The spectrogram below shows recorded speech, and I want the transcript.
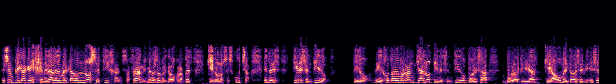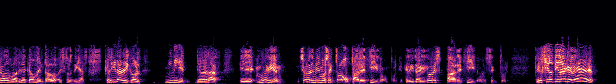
Eso implica que en general el mercado no se fija en Safran, y menos el mercado francés, que no nos escucha. Entonces, tiene sentido. Pero eh, JB Morgan ya no tiene sentido por esa volatilidad que ha aumentado, ese, grado de volatilidad que ha aumentado estos días. Crédit Agricole, miren, de verdad, eh, muy bien, son el mismo sector o parecido, porque Crédito Agricole es parecido el sector. Pero es que no tiene nada que ver.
